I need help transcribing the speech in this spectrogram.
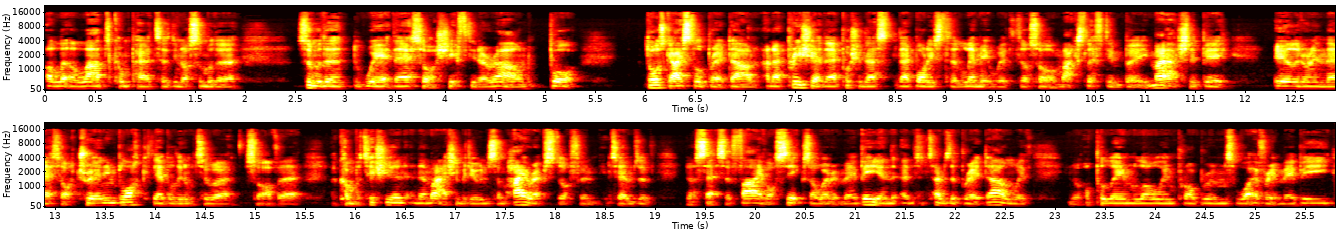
a little lad compared to you know some of the some of the, weight they're sort of shifting around, but those guys still break down. And I appreciate they're pushing their their bodies to the limit with the sort of max lifting, but it might actually be earlier on in their sort of training block. They're building up to a sort of a, a competition, and they might actually be doing some high rep stuff in, in terms of you know sets of five or six or whatever it may be. And, and sometimes they break down with you know upper limb, lower limb problems, whatever it may be.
